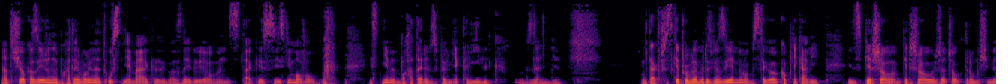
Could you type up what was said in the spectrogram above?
A tu się okazuje, że ten bohater w ogóle nawet ust nie ma, jak go znajdują, więc tak, jest, jest niemową. Jest niemym bohaterem zupełnie jak Link w Zeldzie. I tak, wszystkie problemy rozwiązujemy wobec tego kopniakami. Więc pierwszą, pierwszą rzeczą, którą musimy,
